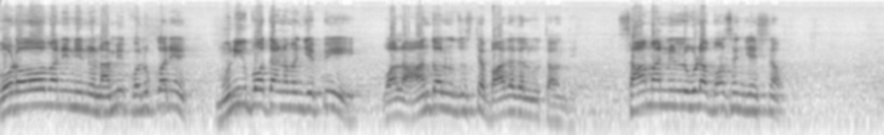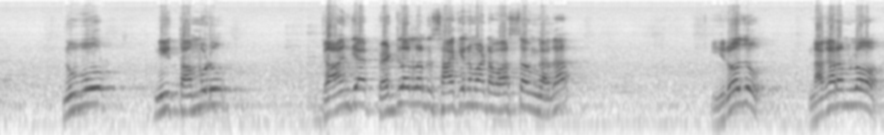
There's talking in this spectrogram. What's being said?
గోడోమని నిన్ను నమ్మి కొనుక్కొని మునిగిపోతానమని చెప్పి వాళ్ళ ఆందోళన చూస్తే బాధ కలుగుతూ ఉంది. సామాన్యులు కూడా మోసం చేసినావు. నువ్వు నీ తమ్ముడు గాంజా పెడ్లర్లను సాకిన మాట వాస్తవం కదా? ఈరోజు నగరంలో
